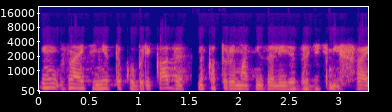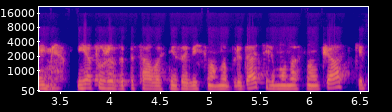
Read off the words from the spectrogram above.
ну, знаете, нет такой баррикады, на которую мать не залезет за детьми своими. Я тоже записалась независимым наблюдателем у нас на участке.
